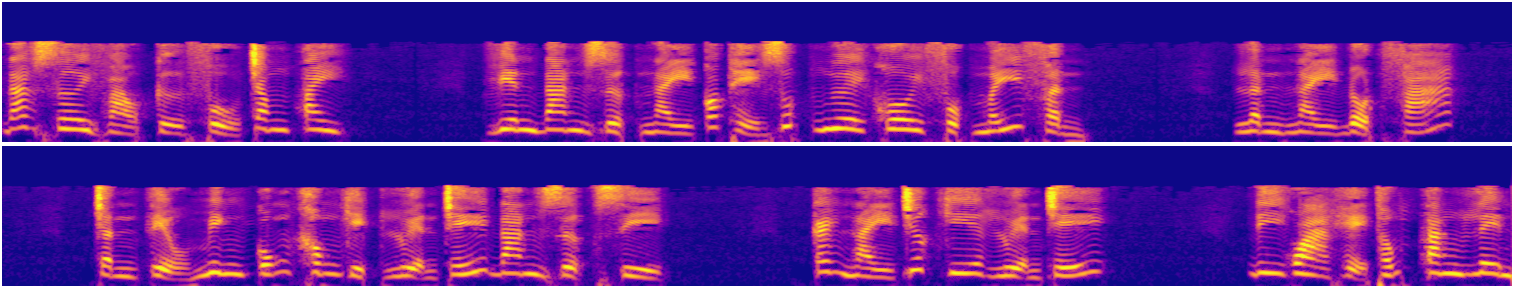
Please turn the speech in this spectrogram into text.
Đã rơi vào cử phủ trong tay. Viên đan dược này có thể giúp ngươi khôi phục mấy phần. Lần này đột phá. Trần Tiểu Minh cũng không kịp luyện chế đan dược gì. Cái này trước kia luyện chế. Đi qua hệ thống tăng lên.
